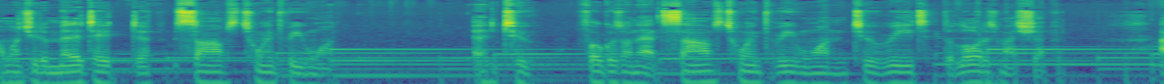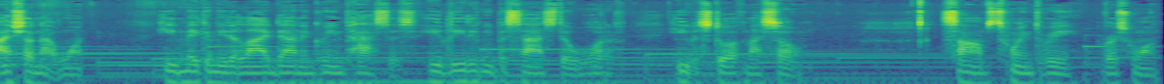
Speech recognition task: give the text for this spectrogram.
I want you to meditate to Psalms 23 1 and 2. Focus on that. Psalms 23 1 and 2 reads, The Lord is my shepherd. I shall not want. He maketh me to lie down in green pastures. He leadeth me beside still waters. He restoreth my soul. Psalms 23, verse 1.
